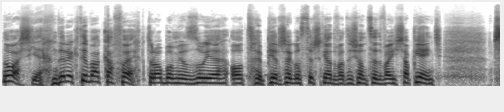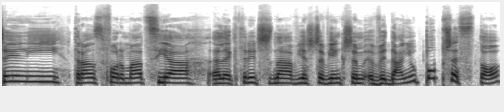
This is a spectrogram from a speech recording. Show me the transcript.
No właśnie, dyrektywa kafe, która obowiązuje od 1 stycznia 2025, czyli transformacja elektryczna w jeszcze większym wydaniu poprzez to,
